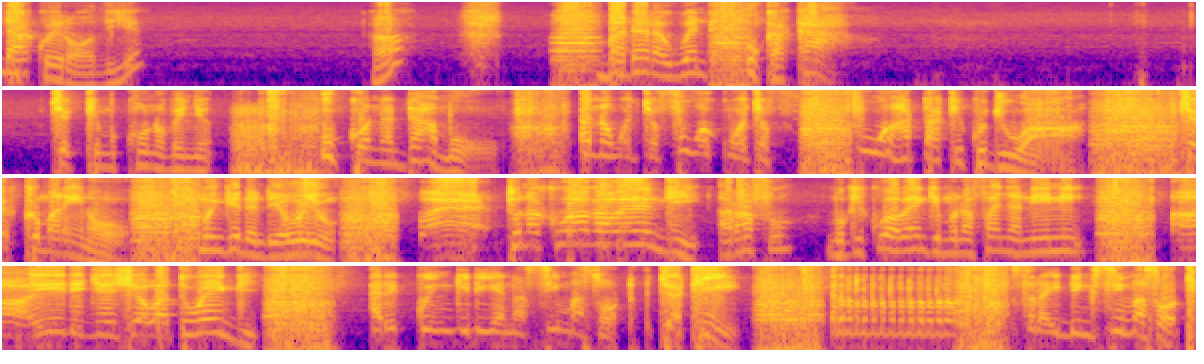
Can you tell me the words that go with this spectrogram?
ndakwira ha? Badala uende ukakaa cheki mkono venye uko na damu. Anawachafua kuwachafua hataki kujua. Cheki maneno. Mwingine ndio huyu. We tunakuaga wengi. Alafu mkikuwa wengi mnafanya nini? Ah, hii ni jeshi ya watu wengi. Alikuingilia na simasot cheki. Sliding sliding simasot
